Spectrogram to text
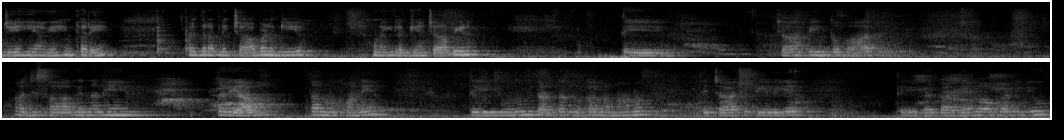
ਜੀ, ਅਸੀਂ ਆ ਗਏ ਹਾਂ ਘਰੇ। ਇੱਧਰ ਆਪਣੀ ਚਾਹ ਬਣ ਗਈ ਆ। ਹੁਣ ਅਸੀਂ ਲੱਗੇ ਆ ਚਾਹ ਪੀਣ। ਤੇ ਚਾਹ ਪੀਣ ਤੋਂ ਬਾਅਦ ਅੱਜ ਸਾਗ ਇਹਨਾਂ ਨੇ ਧਰਿਆ ਵਾ, ਤੁਹਾਨੂੰ ਵਿਖਾਉਂਦੇ ਆ। ਤੇ ਉਹਨੂੰ ਵੀ ਤੜਕਾ ਤੁੜਕਾ ਲਾਉਣਾ ਵਾ ਤੇ ਚਾਹ ਚੁ ਪੀ ਲਈਏ। ਤੇ ਫਿਰ ਕਰਦੇ ਆ ਵਲੌਗ ਕੰਟੀਨਿਊ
